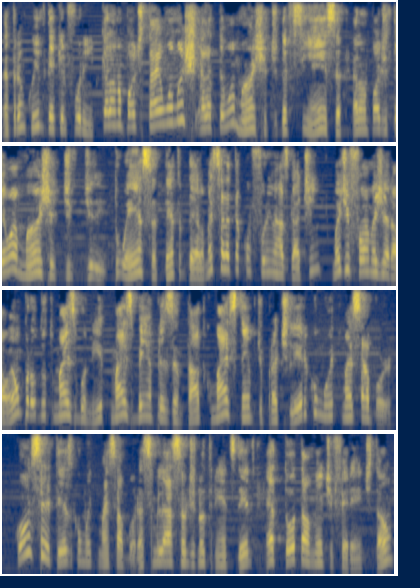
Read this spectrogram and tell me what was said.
é tranquilo ter aquele furinho. Porque ela não pode estar é uma mancha, ela tem uma mancha de deficiência, ela não pode ter uma mancha de, de doença dentro dela. Mas se ela tá com um furinho rasgadinho, mas de forma geral, é um produto mais bonito, mais bem apresentado, com mais tempo de prateleira e com muito mais sabor com certeza com muito mais sabor. A assimilação de nutrientes deles é totalmente diferente. Então,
